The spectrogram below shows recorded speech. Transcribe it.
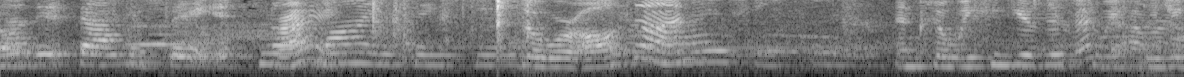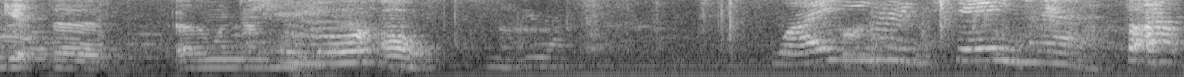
hand it back and say, it's not Right. mine, thank you. So we're all done. And so we can give this to Did you get the other one down here? Oh. Why are you saying that?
